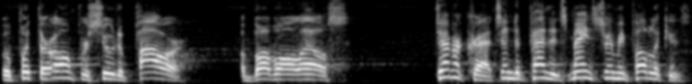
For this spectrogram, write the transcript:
who put their own pursuit of power above all else. Democrats, independents, mainstream Republicans.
